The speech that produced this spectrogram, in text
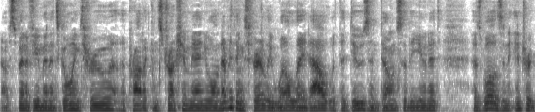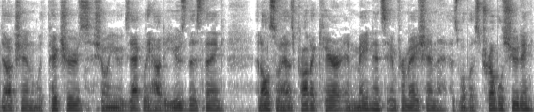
Now I've spent a few minutes going through the product instruction manual and everything's fairly well laid out with the do's and don'ts of the unit, as well as an introduction with pictures showing you exactly how to use this thing. It also has product care and maintenance information, as well as troubleshooting,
